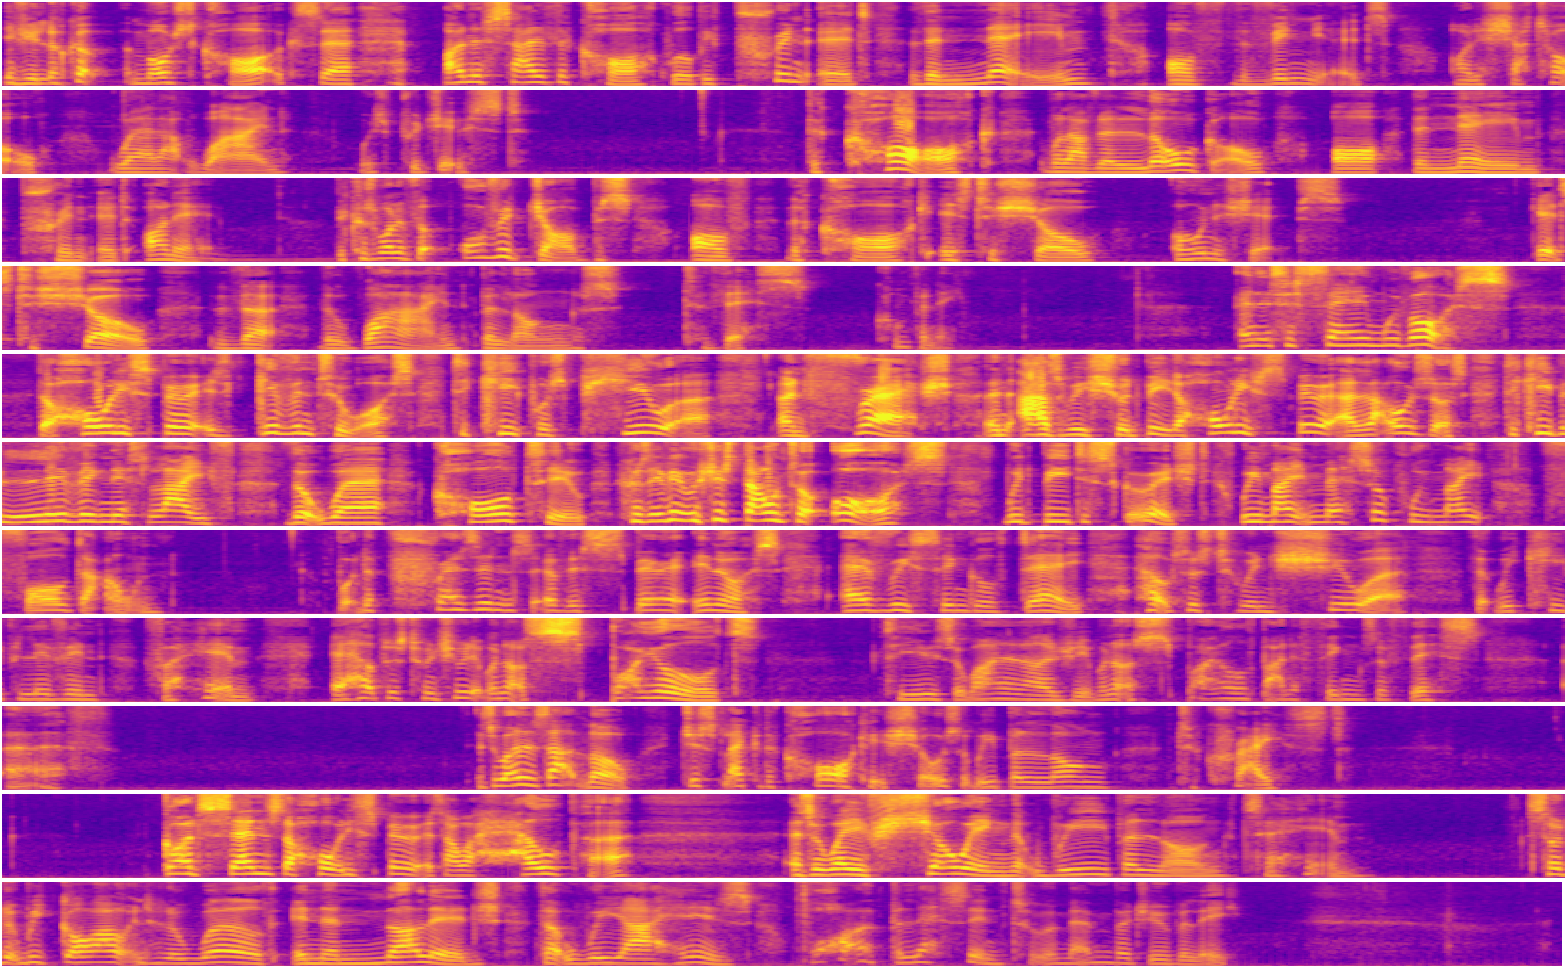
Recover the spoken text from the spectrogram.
If you look at most corks, uh, on the side of the cork will be printed the name of the vineyard or the chateau where that wine was produced. The cork will have the logo or the name printed on it because one of the other jobs of the cork is to show ownerships. It's to show that the wine belongs to this company. And it's the same with us. The Holy Spirit is given to us to keep us pure and fresh and as we should be. The Holy Spirit allows us to keep living this life that we're called to. Because if it was just down to us, we'd be discouraged. We might mess up, we might fall down. But the presence of the Spirit in us every single day helps us to ensure that we keep living for Him. It helps us to ensure that we're not spoiled, to use the wine analogy, we're not spoiled by the things of this earth. As well as that, though, just like the cork, it shows that we belong to Christ. God sends the Holy Spirit as our helper, as a way of showing that we belong to Him so that we go out into the world in the knowledge that we are His. What a blessing to remember Jubilee.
